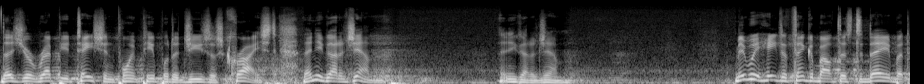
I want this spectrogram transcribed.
Does your reputation point people to Jesus Christ? Then you've got a gem. Then you've got a gem. Maybe we hate to think about this today, but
